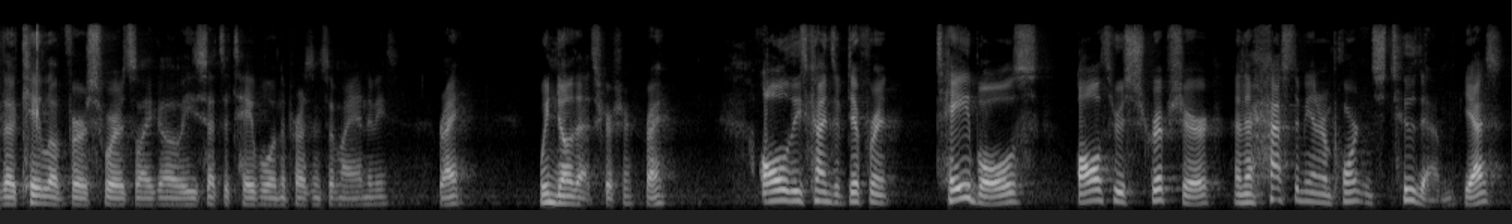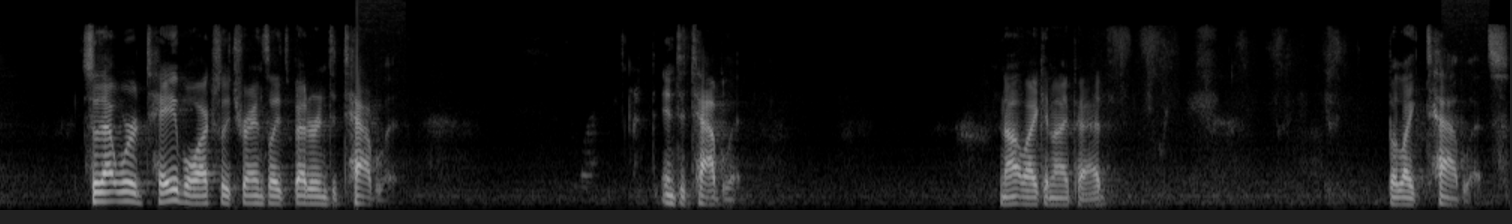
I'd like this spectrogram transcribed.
the K-Love verse where it's like, oh, he sets a table in the presence of my enemies, right? We know that scripture, right? All these kinds of different tables all through scripture, and there has to be an importance to them, yes? So that word table actually translates better into tablet. Into tablet. Not like an iPad, but like tablets.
